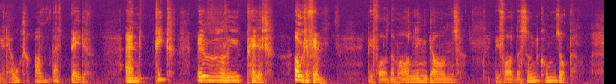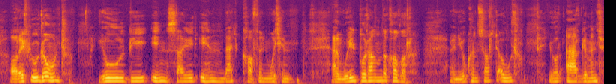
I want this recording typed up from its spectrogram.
Get out of that bed and pick every pellet out of him before the morning dawns, before the sun comes up. Or if you don't, you'll be inside in that coffin with him, and we'll put on the cover, and you can sort out your argument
